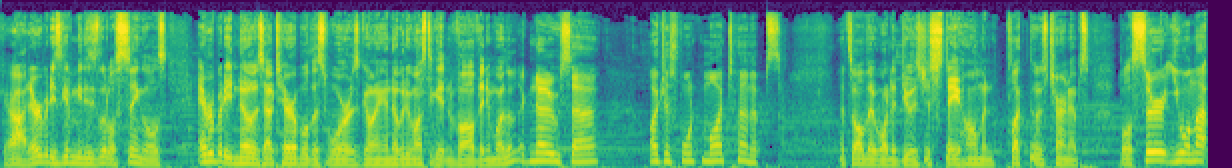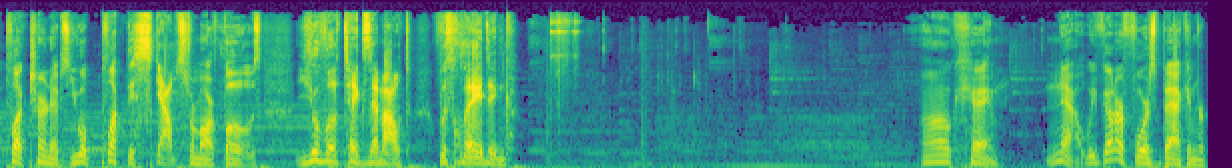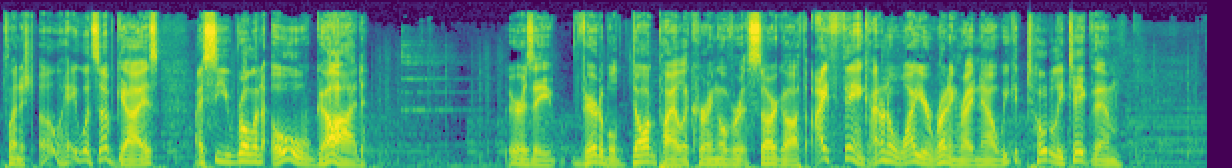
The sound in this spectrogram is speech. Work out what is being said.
God, everybody's giving me these little singles. Everybody knows how terrible this war is going and nobody wants to get involved anymore. They're like, no, sir. I just want my turnips. That's all they want to do is just stay home and pluck those turnips. Well, sir, you will not pluck turnips. You will pluck the scalps from our foes. You will take them out with raiding. Okay. Now, we've got our force back and replenished. Oh, hey, what's up, guys? I see you rolling. Oh, God. There is a veritable dog pile occurring over at Sargoth. I think, I don't know why you're running right now. We could totally take them.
